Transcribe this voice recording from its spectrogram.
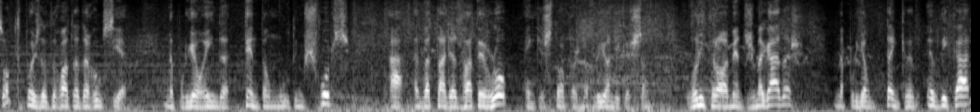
só que depois da derrota da Rússia, Napoleão ainda tenta um último esforço. Há a Batalha de Waterloo, em que as tropas napoleónicas são literalmente esmagadas. Napoleão tem que abdicar,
